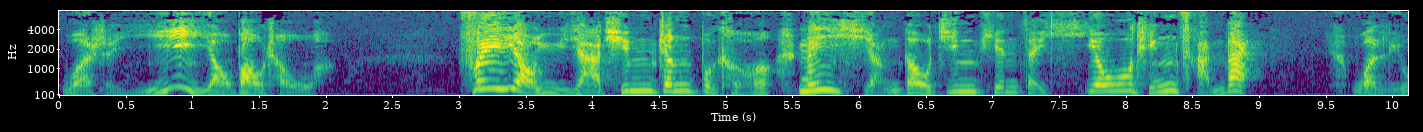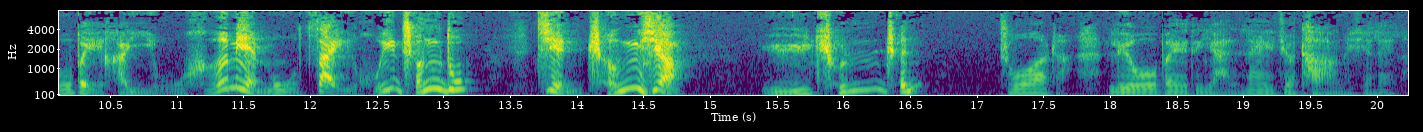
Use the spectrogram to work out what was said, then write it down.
我是一意要报仇啊，非要御驾亲征不可。没想到今天在萧亭惨败，我刘备还有何面目再回成都见丞相？与群臣，说着，刘备的眼泪就淌下来了。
